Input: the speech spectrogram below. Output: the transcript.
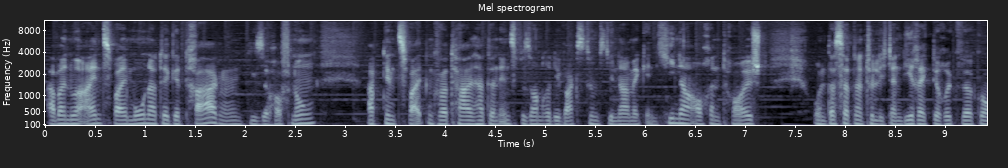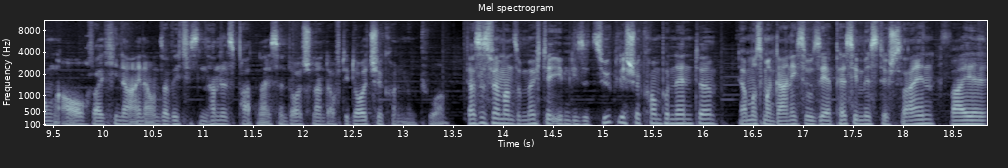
aber nur ein, zwei Monate getragen, diese Hoffnung Ab dem zweiten Quartal hat dann insbesondere die Wachstumsdynamik in China auch enttäuscht. Und das hat natürlich dann direkte Rückwirkungen auch, weil China einer unserer wichtigsten Handelspartner ist in Deutschland, auf die deutsche Konjunktur. Das ist, wenn man so möchte, eben diese zyklische Komponente. Da muss man gar nicht so sehr pessimistisch sein, weil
